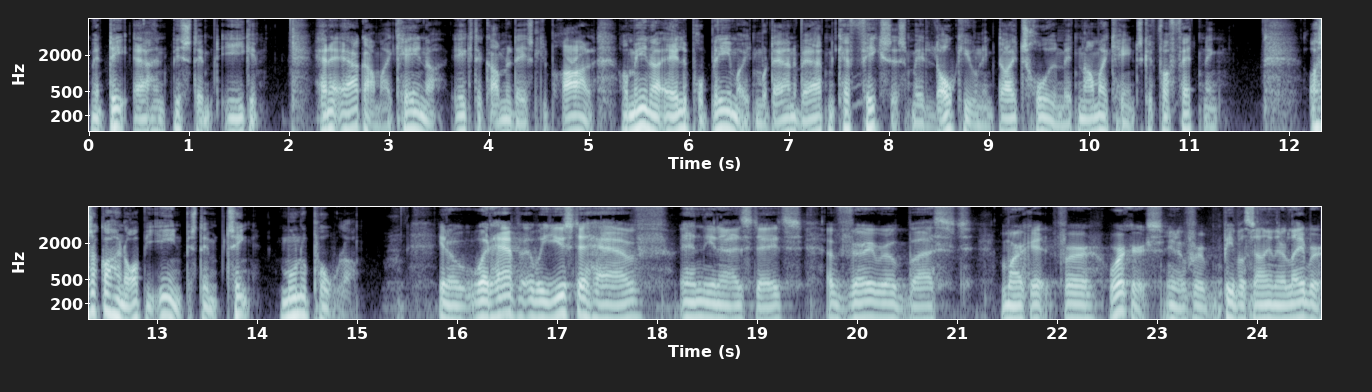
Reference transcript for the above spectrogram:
men det er han bestemt ikke. Han er ærke-amerikaner, ægte gammeldags liberal, og mener, at alle problemer i den moderne verden kan fikses med lovgivning, der er i tråd med den amerikanske forfatning. Og så går han op i en bestemt ting, monopoler. You know, what happened, we used to have in the United States a very robust market for workers, you know, for people selling their labor.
